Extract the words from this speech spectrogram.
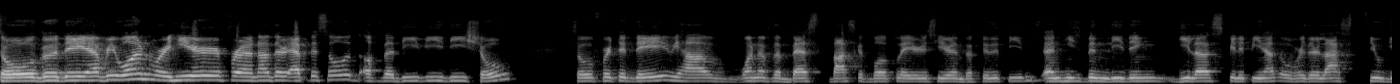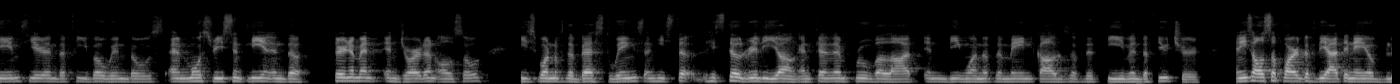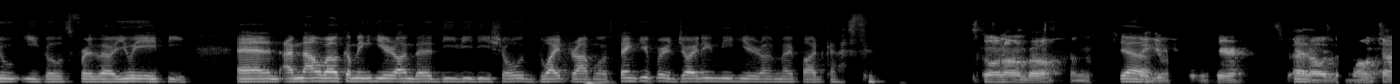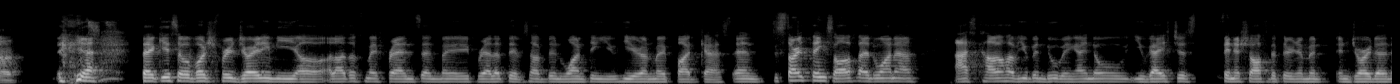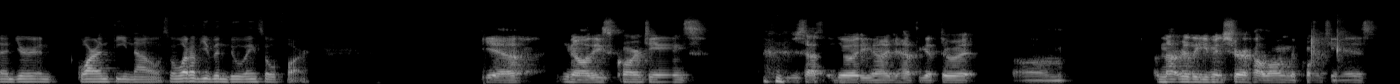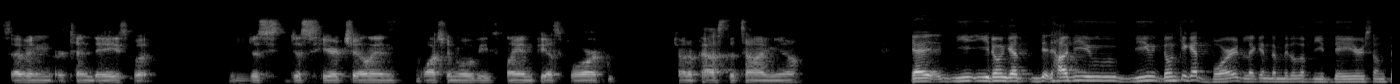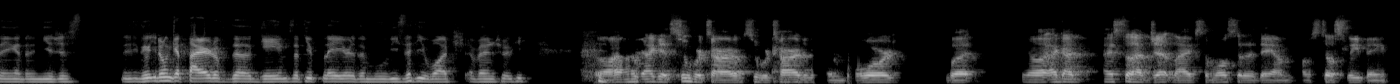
So, good day, everyone. We're here for another episode of the DVD show. So, for today, we have one of the best basketball players here in the Philippines, and he's been leading Gilas Pilipinas over their last few games here in the FIBA windows, and most recently in the tournament in Jordan. Also, he's one of the best wings, and he's still he's still really young and can improve a lot in being one of the main cogs of the team in the future and he's also part of the Ateneo Blue Eagles for the UAAP. And I'm now welcoming here on the DVD show Dwight Ramos. Thank you for joining me here on my podcast. What's going on, bro? And yeah, thank you for being here. Yeah. I know it's been a long time. yeah, thank you so much for joining me. Uh, a lot of my friends and my relatives have been wanting you here on my podcast. And to start things off, I'd want to ask how have you been doing? I know you guys just finish off the tournament in Jordan and you're in quarantine now. So what have you been doing so far? Yeah, you know, these quarantines, you just have to do it, you know, you have to get through it. Um, I'm not really even sure how long the quarantine is, seven or 10 days, but just just here chilling, watching movies, playing PS4, trying to pass the time, you know. Yeah, you, you don't get how do you do you don't you get bored like in the middle of the day or something and then you just you don't get tired of the games that you play or the movies that you watch eventually. So I, I get super tired. I'm super tired and bored, but you know, I got I still have jet lag, so most of the day I'm I'm still sleeping.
